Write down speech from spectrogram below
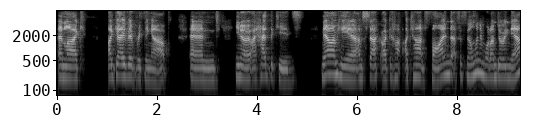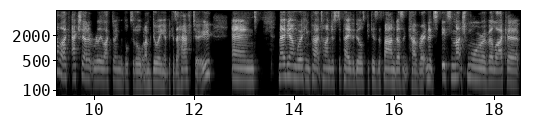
And like, I gave everything up and, you know, I had the kids now I'm here, I'm stuck. I can't, I can't find that fulfillment in what I'm doing now. Like, actually, I don't really like doing the books at all, but I'm doing it because I have to. And maybe I'm working part time just to pay the bills because the farm doesn't cover it. And it's it's much more of a like a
